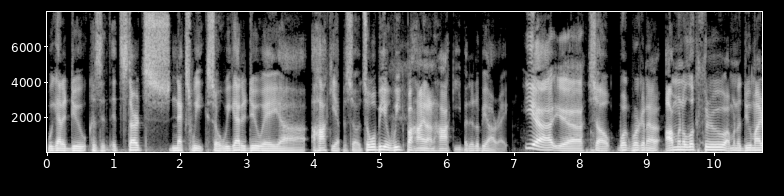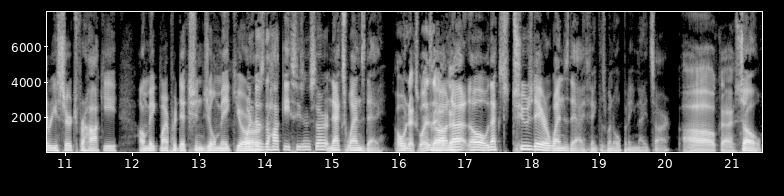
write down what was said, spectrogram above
We got to do because it, it starts next week, so we got to do a uh, a hockey episode. So we'll be a week behind on hockey, but it'll be all right. Yeah, yeah. So we're, we're gonna. I'm gonna look through. I'm gonna do my research for hockey. I'll make my predictions. You'll make your When does the hockey season start? next Wednesday. Oh, next Wednesday. No, okay. not, oh, next Tuesday or Wednesday. I think is when opening nights are. Oh, okay. So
